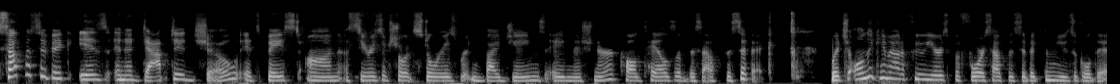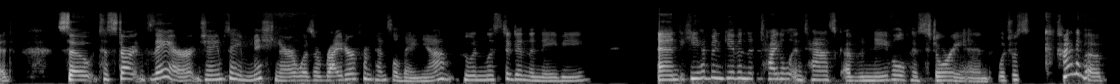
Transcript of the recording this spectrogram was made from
South Pacific is an adapted show. It's based on a series of short stories written by James A. Michener called Tales of the South Pacific, which only came out a few years before South Pacific the musical did. So, to start there, James A. Michener was a writer from Pennsylvania who enlisted in the Navy. And he had been given the title and task of naval historian, which was kind of a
